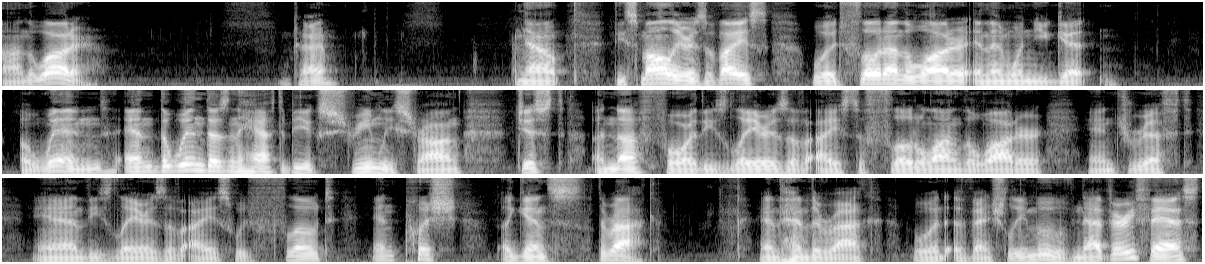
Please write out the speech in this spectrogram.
on the water. Okay. Now, these small layers of ice would float on the water, and then when you get a wind, and the wind doesn't have to be extremely strong, just enough for these layers of ice to float along the water and drift, and these layers of ice would float and push against the rock. And then the rock would eventually move. Not very fast,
